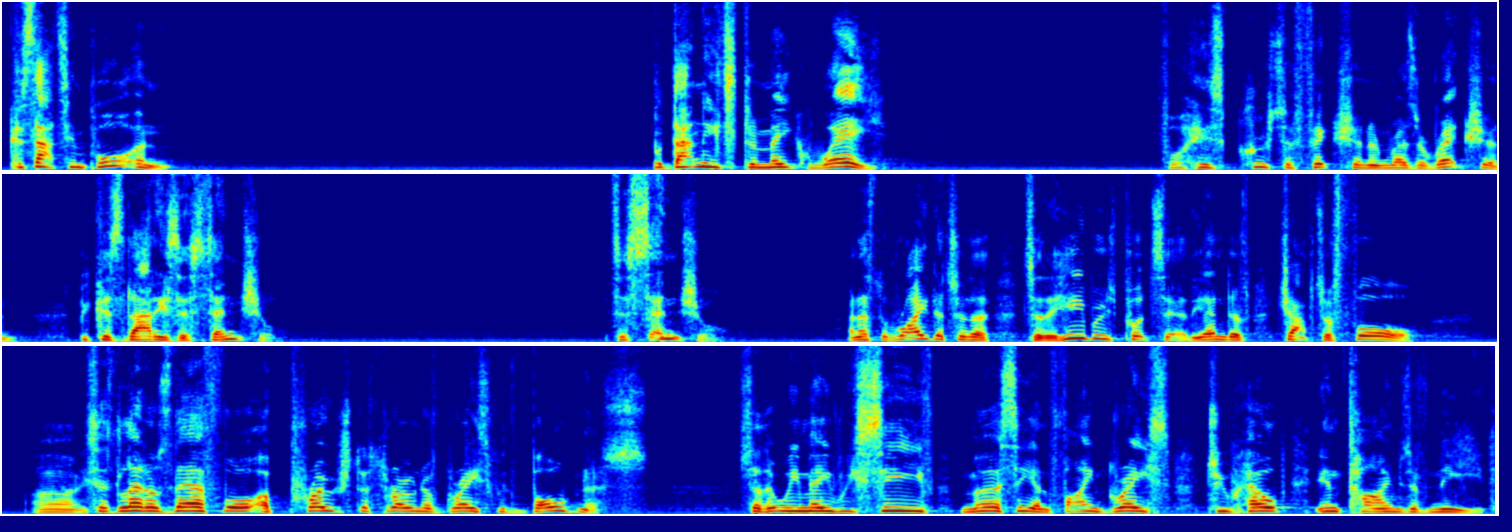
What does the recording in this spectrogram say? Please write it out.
because that's important. But that needs to make way for his crucifixion and resurrection because that is essential. It's essential. And as the writer to the, to the Hebrews puts it at the end of chapter 4, uh, he says, Let us therefore approach the throne of grace with boldness so that we may receive mercy and find grace to help in times of need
